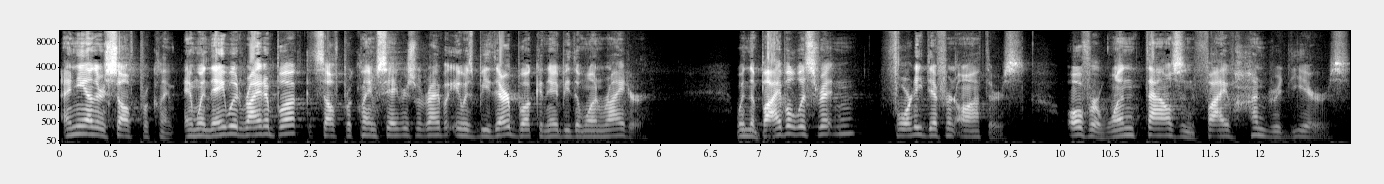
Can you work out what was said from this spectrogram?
any other self-proclaimed. And when they would write a book, self-proclaimed saviors would write a book, it would be their book and they'd be the one writer. When the Bible was written, 40 different authors, over 1,500 years,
